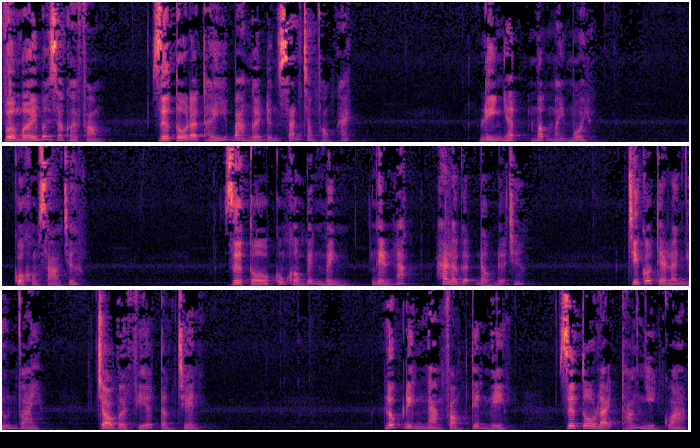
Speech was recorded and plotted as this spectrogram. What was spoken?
Vừa mới bước ra khỏi phòng, Dư tô đã thấy ba người đứng sẵn trong phòng khách. Lý Nhất mấp máy môi. Cô không sao chứ? Dư tô cũng không biết mình nên lắc hay là gật đầu nữa chứ. Chỉ có thể là nhún vai, trò về phía tầng trên. Lúc đi ngang phòng Tiết Mi, Dư Tô lại thoáng nhìn qua.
